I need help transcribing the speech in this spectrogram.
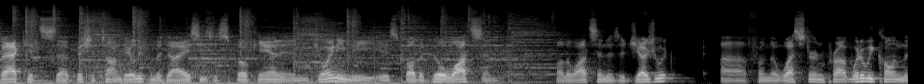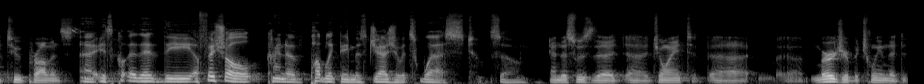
Back. It's uh, Bishop Tom Daly from the Diocese of Spokane, and joining me is Father Bill Watson. Father Watson is a Jesuit uh, from the Western Province. What are we calling the two provinces? Uh, it's the, the, official kind of public name is Jesuits West. So. And this was the uh, joint uh, uh, merger between the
